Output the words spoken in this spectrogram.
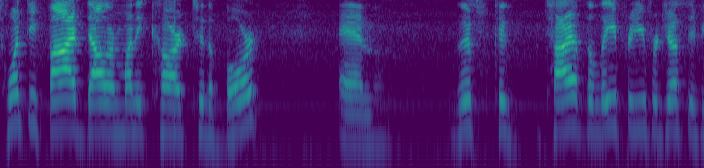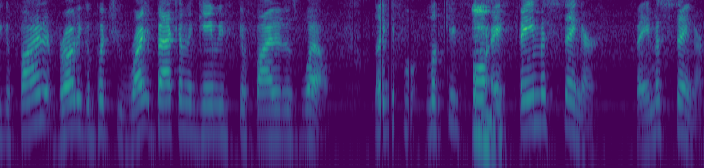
$25 money card to the board. And this could tie up the lead for you for Justin if you can find it. Brody can put you right back in the game if you can find it as well. Looking for, looking for hmm. a famous singer. Famous singer.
